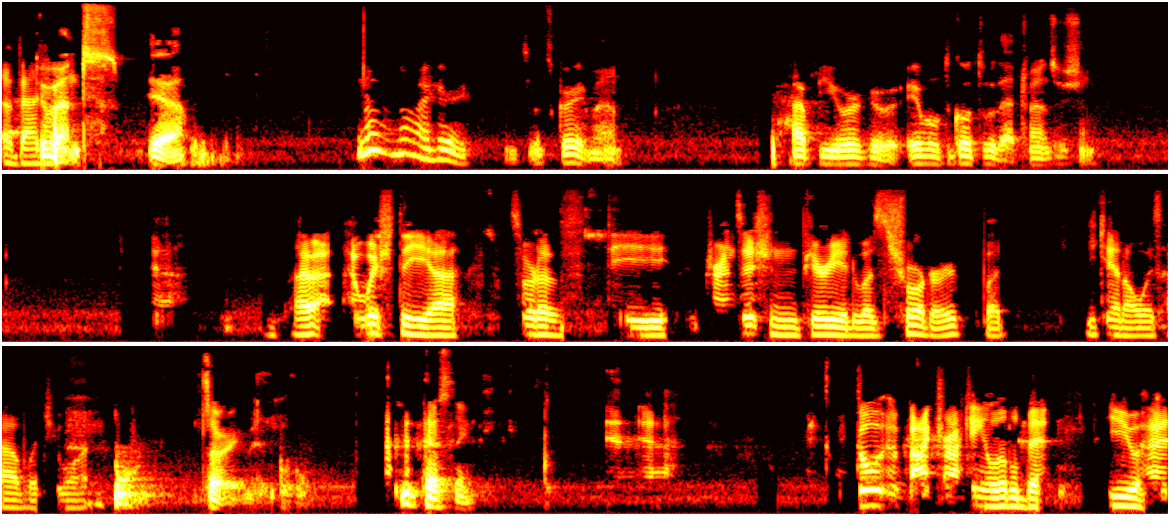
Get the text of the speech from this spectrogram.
events. Events, yeah. No, no, I hear you. It's, it's great, man. Happy you were able to go through that transition. Yeah, I, I wish the uh, sort of the transition period was shorter, but you can't always have what you want. Sorry, man. Keep testing. Yeah. Go backtracking a little bit. You had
